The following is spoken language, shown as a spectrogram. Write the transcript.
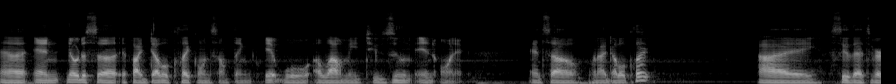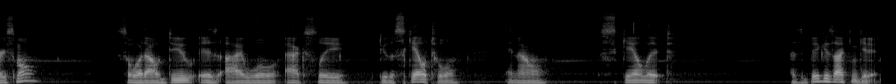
uh, and notice uh, if I double click on something, it will allow me to zoom in on it. And so when I double click, I see that's very small. So what I'll do is I will actually do the scale tool and I'll scale it as big as I can get it.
